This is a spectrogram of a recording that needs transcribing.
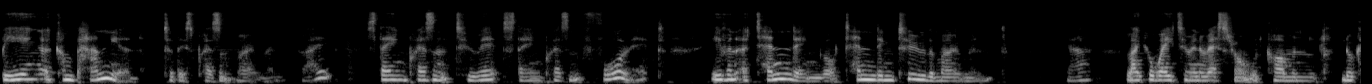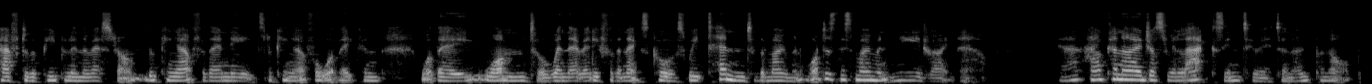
being a companion to this present moment, right? Staying present to it, staying present for it, even attending or tending to the moment. Yeah like a waiter in a restaurant would come and look after the people in the restaurant looking out for their needs looking out for what they can what they want or when they're ready for the next course. We tend to the moment what does this moment need right now? Yeah how can i just relax into it and open up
